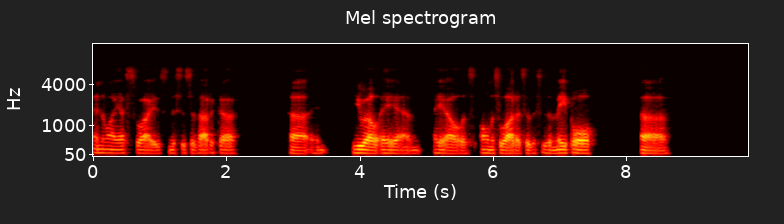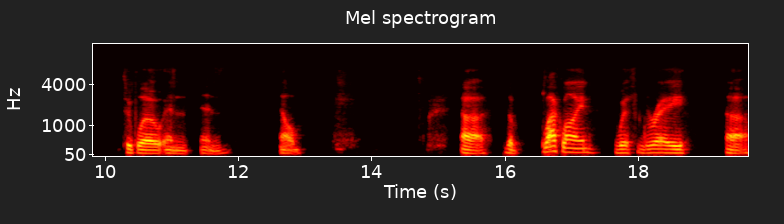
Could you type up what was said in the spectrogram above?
NYSY is Nyssa sylvatica, uh, and ULAM, AL is Ulmus alata. So this is a maple, uh, Tupelo, and, and elm. Uh, the black line with gray uh,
